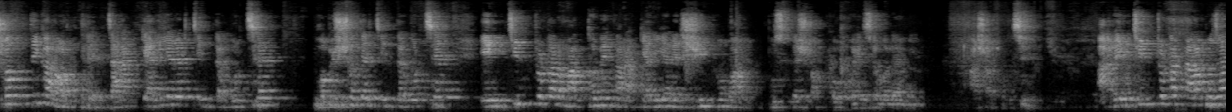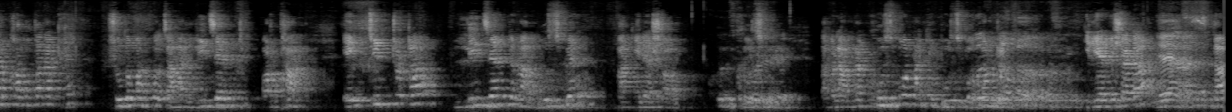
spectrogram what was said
সত্যিকার অর্থে যারা ক্যারিয়ারের চিন্তা করছে ভবিষ্যতের চিন্তা করছে এই চিত্রটার মাধ্যমে তারা ক্যারিয়ারের সিংহভাগ বুঝতে সক্ষম হয়েছে বলে আমি আশা করছি। আর এই চিত্রটা কারা বোঝার ক্ষমতা রাখে? শুধুমাত্র যারা লিজেন্ড অর্থাৎ এই চিত্রটা লিজেন্ডরা বুঝবে বাকিরা সব খুঁজবে। তাহলে আমরা খুঁজবো নাকি বুঝব? ক্লিয়ার বিষয়টা? দা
